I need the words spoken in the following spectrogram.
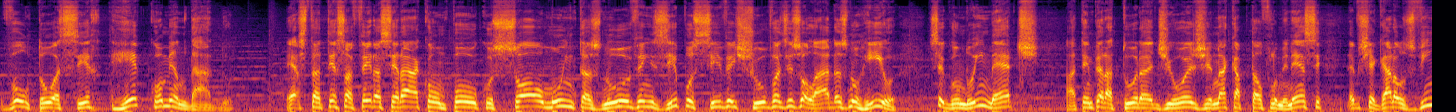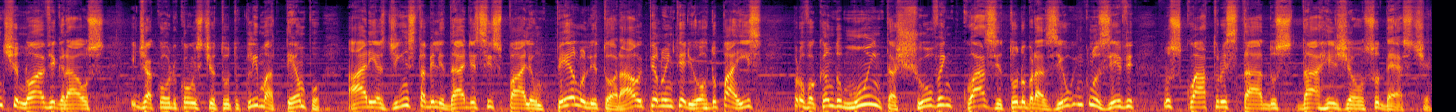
voltou a ser recomendado. Esta terça-feira será com pouco sol, muitas nuvens e possíveis chuvas isoladas no Rio. Segundo o INMET, a temperatura de hoje na capital fluminense deve chegar aos 29 graus. E de acordo com o Instituto Climatempo, áreas de instabilidade se espalham pelo litoral e pelo interior do país, provocando muita chuva em quase todo o Brasil, inclusive nos quatro estados da região sudeste.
